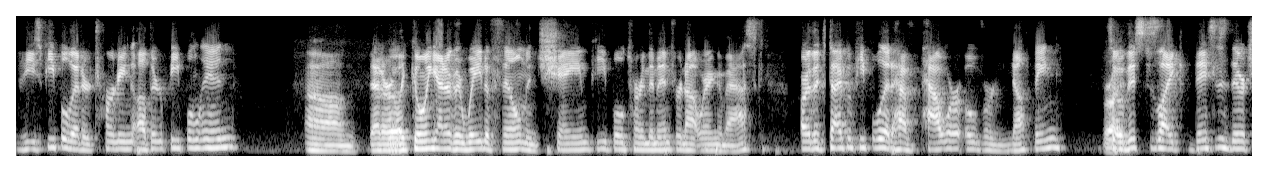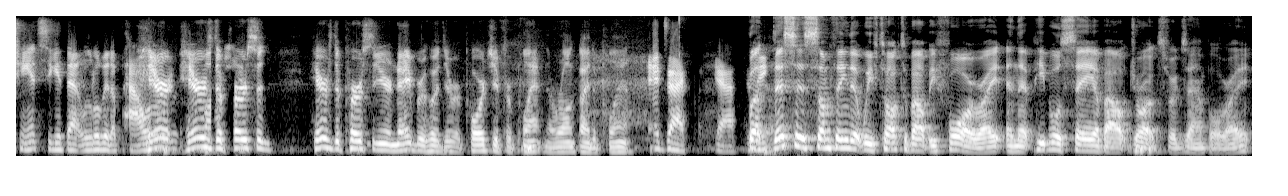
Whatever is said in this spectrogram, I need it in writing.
these people that are turning other people in, um, that are like going out of their way to film and shame people, turn them in for not wearing a mask, are the type of people that have power over nothing. So this is like this is their chance to get that little bit of power. Here here's the person here's the person in your neighborhood that reports you for planting the wrong kind of plant. Exactly. Yeah. But this is something that we've talked about before, right? And that people say about drugs, for example, right?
